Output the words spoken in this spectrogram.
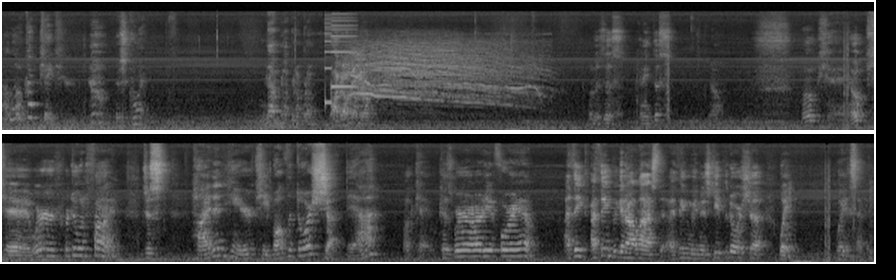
A little cupcake. There's a coin. Nom, nom, nom, nom. Nom, nom, nom, nom. What is this? Can I eat this? No. Okay, okay, we're we're doing fine. Just hide in here, keep all the doors shut, yeah? Okay, because we're already at 4 a.m. I think I think we can outlast it. I think we can just keep the doors shut. Wait, wait a second.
